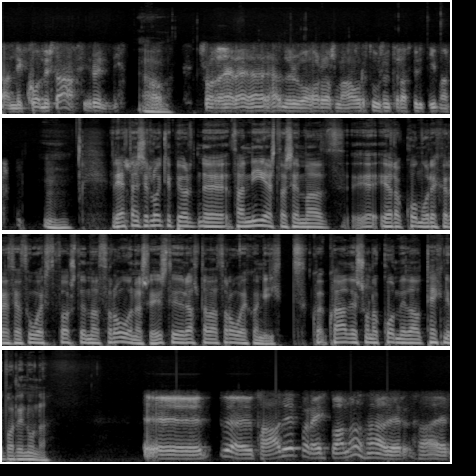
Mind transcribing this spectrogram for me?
þannig komist af í rauninni og svona er það að horfa svona ártúsundur aftur í tíman sko. mm -hmm. Rétt eins í Lókibjörn eh, það nýjasta sem að er að koma úr ykkur þegar þú ert fórstum að þróuna svist þið eru alltaf að þróa eitthvað nýtt Hva, hvað er svona komið á tekniborði núna? Uh, það er bara eitt og annað það er, það er,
